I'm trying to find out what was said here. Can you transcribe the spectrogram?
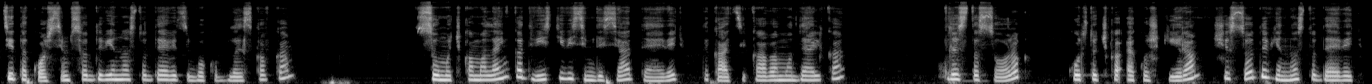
Ці також 799 з боку блискавка. Сумочка маленька 289. Така цікава моделька. 340. Курточка екошкіра 699.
